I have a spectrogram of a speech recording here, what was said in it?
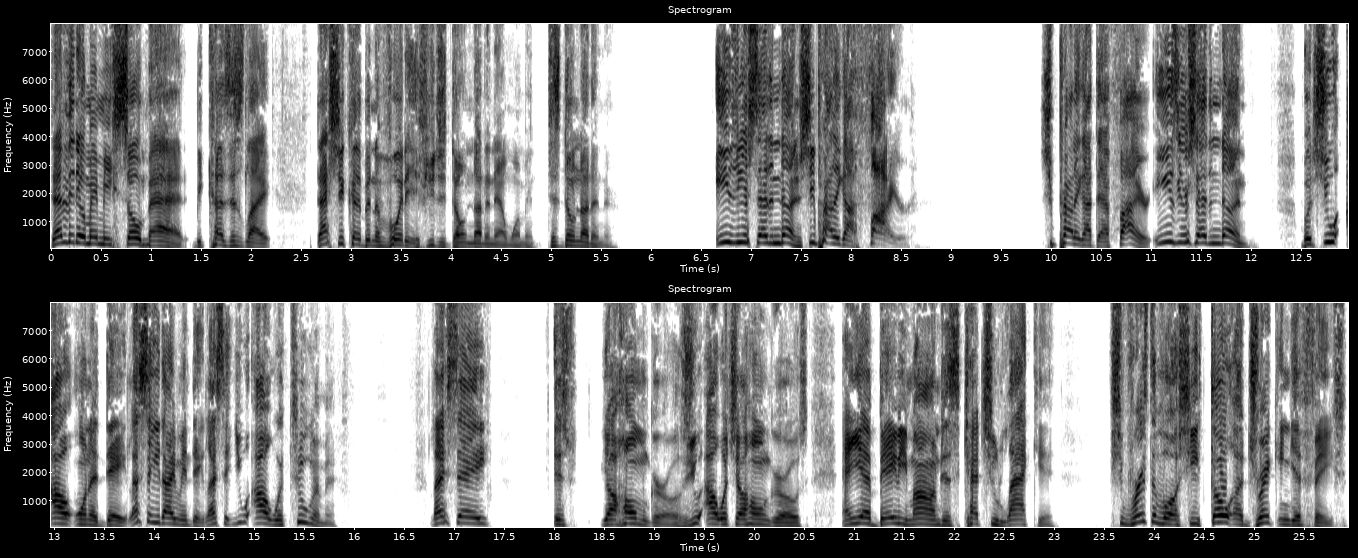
That video made me so mad because it's like that shit could have been avoided if you just don't nut in that woman. Just don't nut in her. Easier said than done. She probably got fire. She probably got that fire. Easier said than done. But you out on a date. Let's say you not even date. Let's say you out with two women. Let's say it's your homegirls. You out with your homegirls, and your baby mom just catch you lacking. She first of all, she throw a drink in your face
